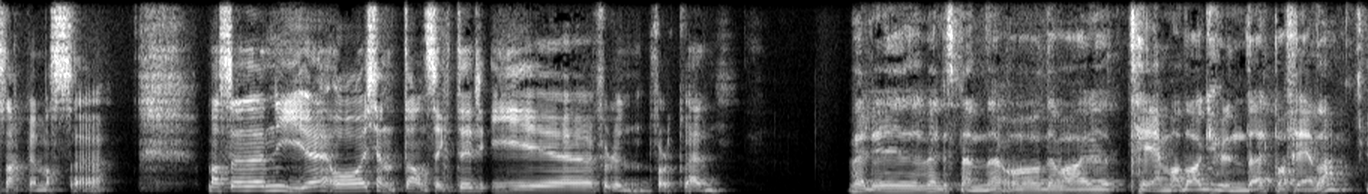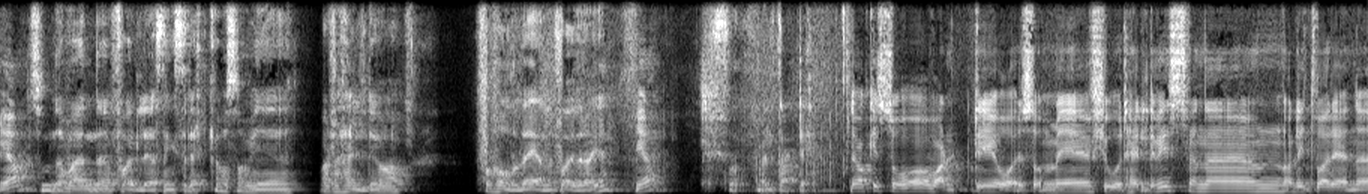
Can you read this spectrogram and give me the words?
snakke med masse, masse nye og kjente ansikter i uh, fuglehundfolkverden. Veldig, veldig spennende. Og det var temadag hund der på fredag. Ja. Som det var en forelesningsrekke, og som vi var så heldige å få holde det ene foredraget. Ja. Var artig. Det var ikke så varmt i år som i fjor, heldigvis, men uh, og litt varierende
